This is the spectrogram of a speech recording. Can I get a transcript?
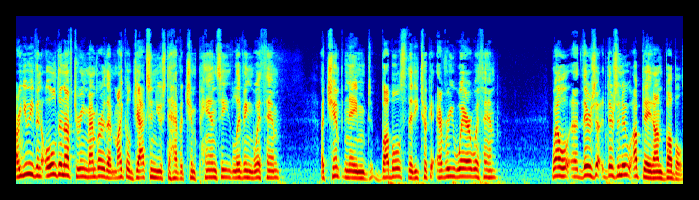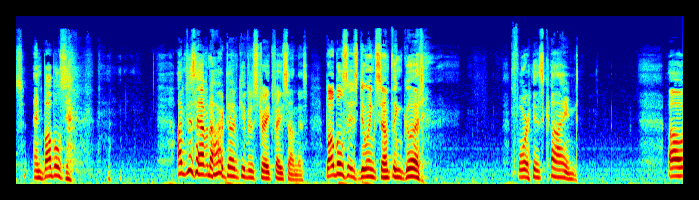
Are you even old enough to remember that Michael Jackson used to have a chimpanzee living with him? A chimp named Bubbles that he took everywhere with him? Well, uh, there's a, there's a new update on Bubbles, and Bubbles. I'm just having a hard time keeping a straight face on this. Bubbles is doing something good for his kind. Oh,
